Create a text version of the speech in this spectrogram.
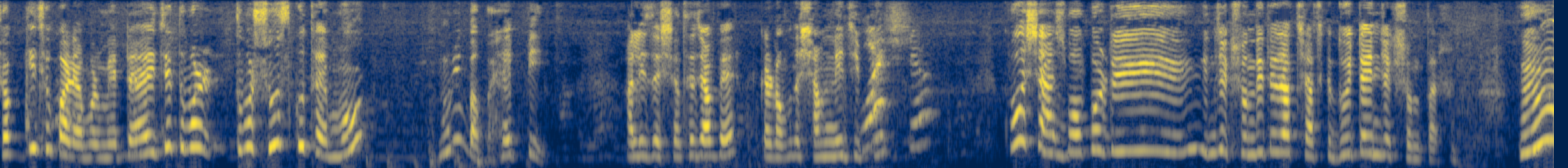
সব কিছু পারে আমার মেয়েটা। এই যে তোমার তোমার শুজ কোথায়, মো? নুরি বাবা হ্যাপি আলিজের সাথে যাবে, কারণ আমাদের সামনেই জিপি। কুয়াশা বাবারে ইঞ্জেকশন দিতে যাচ্ছে আজকে দুইটা ইঞ্জেকশন তার। হুম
